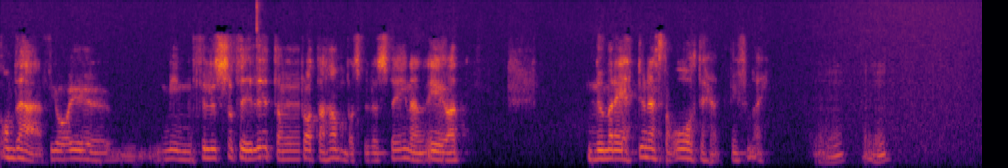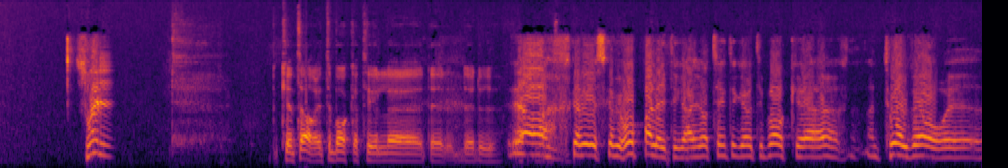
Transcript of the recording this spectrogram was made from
om det här. För jag är ju, min filosofi lite, om vi pratar handbollsfilosofi innan, är ju att nummer ett är nästan återhämtning för mig. Mm, mm. Så är det. Kentari, tillbaka till eh, det, det, du... Ja, ska vi, ska vi hoppa lite grann? Jag tänkte gå tillbaka en 12 år eh,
